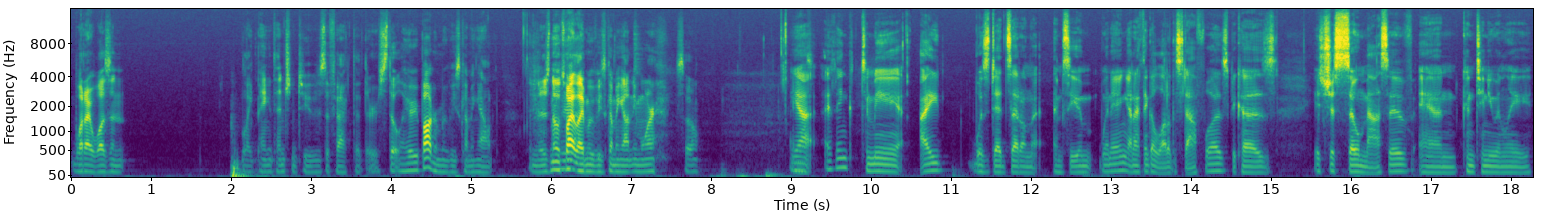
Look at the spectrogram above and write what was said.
what I wasn't like paying attention to is the fact that there's still Harry Potter movies coming out, and there's no yeah. Twilight movies coming out anymore. So I Yeah, guess. I think to me, I was dead set on the MCU winning, and I think a lot of the staff was because it's just so massive and continually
